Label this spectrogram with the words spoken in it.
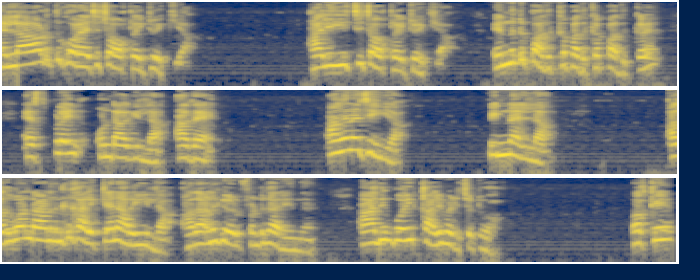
എല്ലായിടത്തും കുറേശ്ശെ ചോക്ലേറ്റ് വെക്കുക. അലിയിച്ച് ചോക്ലേറ്റ് വെക്കുക. എന്നിട്ട് പതുക്കെ പതുക്കെ പതുക്കെ എക്സ്പ്ലെയിൻ ഉണ്ടാകില്ല. അതെ. അങ്ങനെ ചെയ്യുക. പിന്നല്ല. അതുകൊണ്ടാണ് നിനക്ക് കളിക്കാൻ അറിയില്ല. അതാണ് ഗേൾ ഫ്രണ്ട് കരയുന്നത്. ആദ്യം പോയി കളി പഠിച്ചിട്ട് വാ. ഓക്കെ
